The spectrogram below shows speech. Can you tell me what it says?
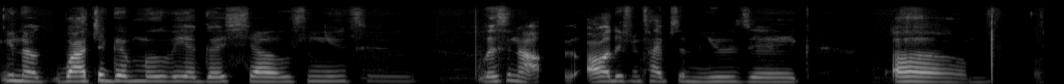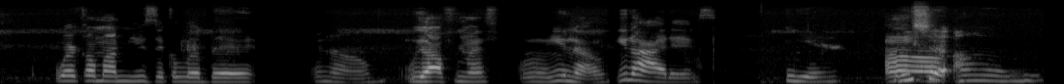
you know, watch a good movie, a good show, some YouTube, listen to all different types of music, um, work on my music a little bit. You know, we all from us, you know, you know how it is. Yeah, we Um, should um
